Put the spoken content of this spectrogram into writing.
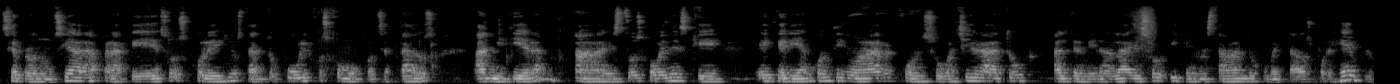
se pronunciara para que esos colegios, tanto públicos como concertados, admitieran a estos jóvenes que eh, querían continuar con su bachillerato al terminar la ESO y que no estaban documentados, por ejemplo.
